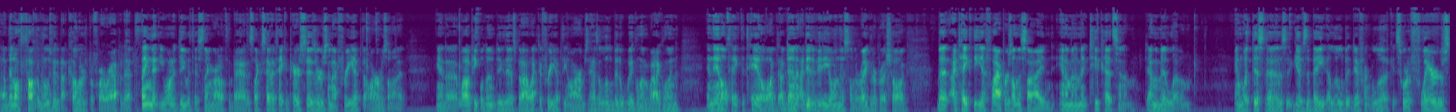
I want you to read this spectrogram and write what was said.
Uh, then I'll talk a little bit about colors before I wrap it up. The thing that you want to do with this thing right off the bat is, like I said, I take a pair of scissors and I free up the arms on it. And uh, a lot of people don't do this, but I like to free up the arms. It has a little bit of wiggling, waggling. And then I'll take the tail. I've, I've done, I did a video on this on the regular brush hog, but I take the uh, flappers on the side and I'm gonna make two cuts in them, down the middle of them. And what this does, it gives the bait a little bit different look. It sort of flares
